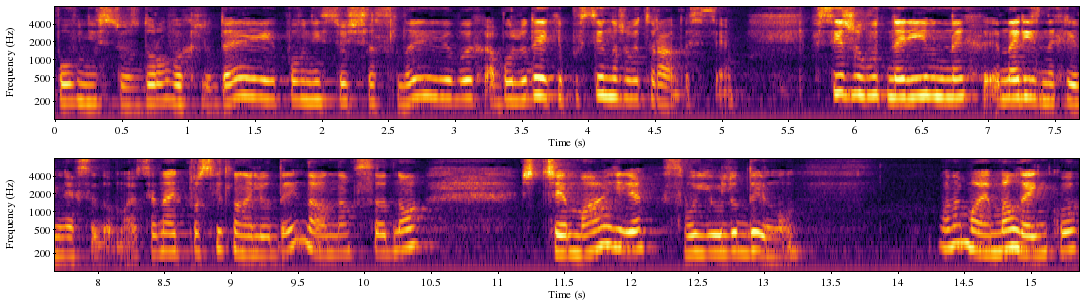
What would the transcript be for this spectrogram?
повністю здорових людей, повністю щасливих або людей, які постійно живуть в радості. Всі живуть на рівних, на різних рівнях свідомості. Навіть просвітлена людина, вона все одно ще має свою людину. Вона має маленьку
